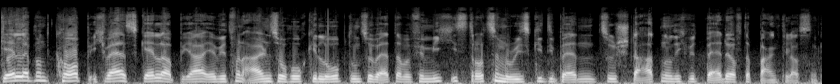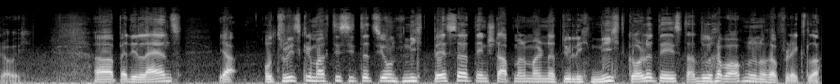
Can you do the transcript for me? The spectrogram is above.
Gallup und Cobb, ich weiß, Gallup, ja, er wird von allen so hoch gelobt und so weiter, aber für mich ist trotzdem risky, die beiden zu starten und ich würde beide auf der Bank lassen, glaube ich. Äh, bei den Lions, ja, O'Driscoll macht die Situation nicht besser, den startet man mal natürlich nicht. Golladay ist dadurch aber auch nur noch ein Flexler.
